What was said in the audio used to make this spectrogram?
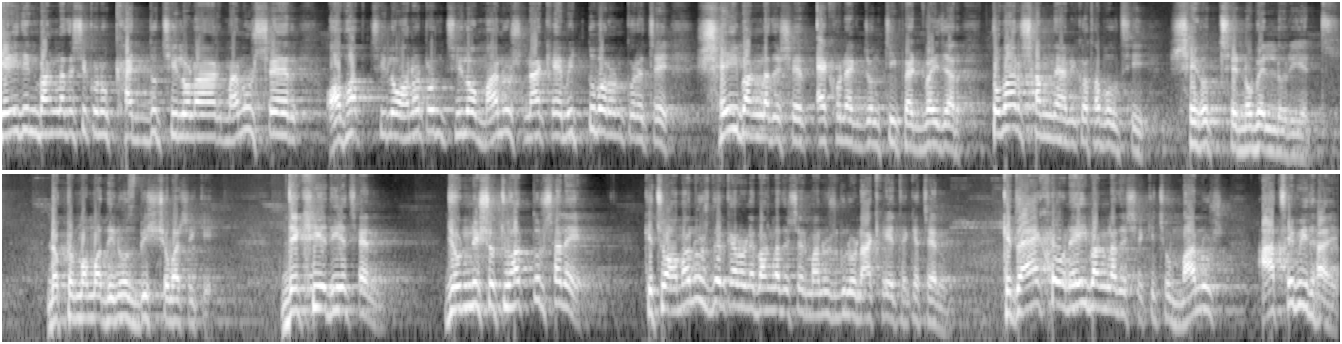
যেই দিন বাংলাদেশে কোনো খাদ্য ছিল না, মানুষের অভাব ছিল, অনটন ছিল, মানুষ না খেয়ে মৃত্যুবরণ করেছে, সেই বাংলাদেশের এখন একজন চিফ অ্যাডভাইজার। তোমার সামনে আমি কথা বলছি, সে হচ্ছে Nobel laureate. Doctor Mohammad Yunus বিশ্ববাসীকে দেখিয়ে দিয়েছেন যে উনিশশো চুয়াত্তর সালে কিছু অমানুষদের কারণে বাংলাদেশের মানুষগুলো না খেয়ে থেকেছেন। কিন্তু এখন এই বাংলাদেশে কিছু মানুষ আছে বিধায়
